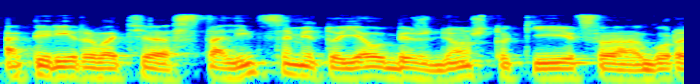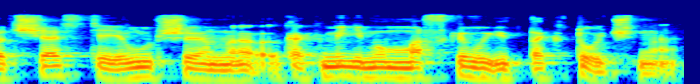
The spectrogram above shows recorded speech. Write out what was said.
оперировать э, столицами, то я убежден, что Киев – город счастья и лучше как минимум Москвы, так точно.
